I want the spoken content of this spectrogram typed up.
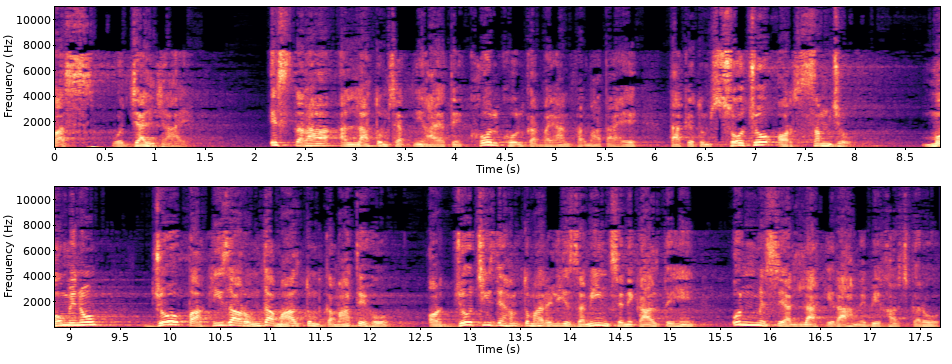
बस वो जल जाए। इस तरह अल्लाह तुमसे अपनी आयतें खोल खोल कर बयान फरमाता है, ताकि तुम सोचो और समझो। मोमिनो, जो पाकिजा और उमदा माल तुम कमाते हो और जो चीज़ें हम तुम्हारे लिए ज़मीन से निकालते हैं, उनमें से अल्लाह की राह में भी खर्च करो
